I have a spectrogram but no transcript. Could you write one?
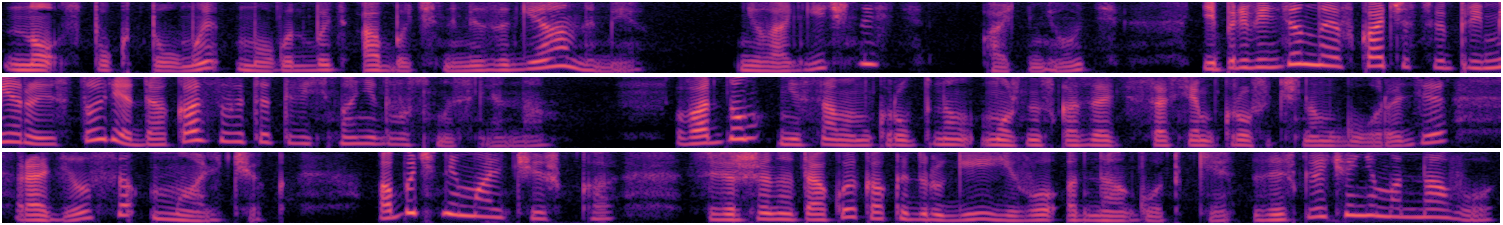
но спуктумы могут быть обычными загианами. Нелогичность? Отнюдь. И приведенная в качестве примера история доказывает это весьма недвусмысленно. В одном, не самом крупном, можно сказать, совсем крошечном городе родился мальчик. Обычный мальчишка, совершенно такой, как и другие его одногодки, за исключением одного.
